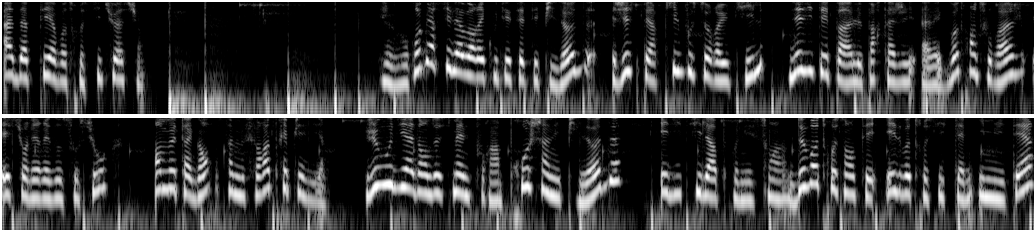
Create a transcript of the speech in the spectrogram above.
adaptés à votre situation. Je vous remercie d'avoir écouté cet épisode, j'espère qu'il vous sera utile. N'hésitez pas à le partager avec votre entourage et sur les réseaux sociaux en me taguant, ça me fera très plaisir. Je vous dis à dans deux semaines pour un prochain épisode et d'ici là prenez soin de votre santé et de votre système immunitaire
